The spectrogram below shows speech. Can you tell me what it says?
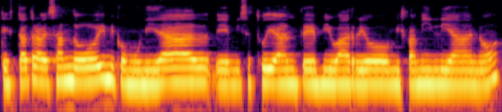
que está atravesando hoy mi comunidad, eh, mis estudiantes, mi barrio, mi familia? ¿no?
